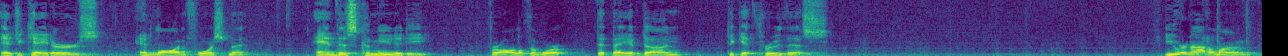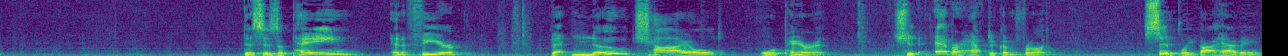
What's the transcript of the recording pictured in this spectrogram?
educators and law enforcement and this community for all of the work that they have done to get through this. You are not alone. This is a pain and a fear that no child or parent should ever have to confront simply by having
